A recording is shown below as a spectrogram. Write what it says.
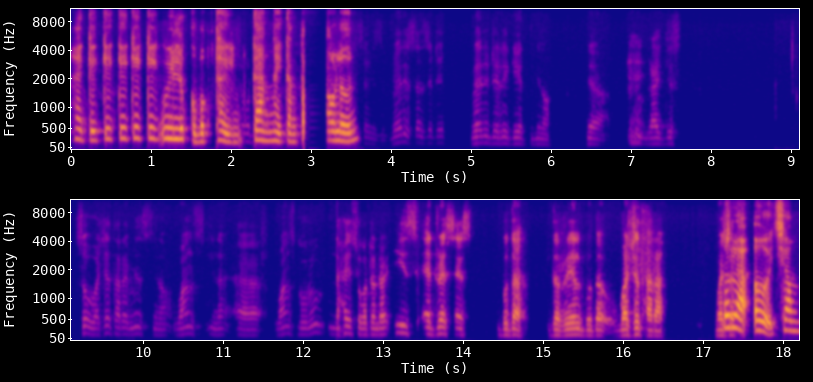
hay cái cái cái cái cái uy lực của bậc thầy càng ngày càng to, to lớn. So Vajrathara means, you know, once, in a, uh, once Guru in the highest Sukatanda is addressed as Buddha, the real Buddha, Vajrathara. Tức là ở trong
